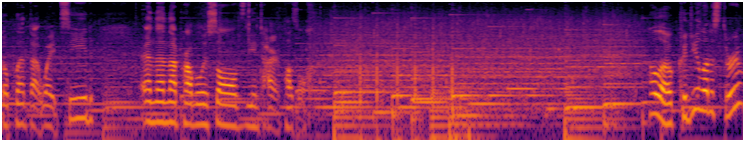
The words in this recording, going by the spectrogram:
go plant that white seed, and then that probably solves the entire puzzle. Hello, could you let us through?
